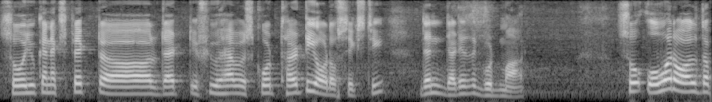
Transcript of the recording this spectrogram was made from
So you can expect uh, that if you have a scored 30 out of 60 then that is a good mark. So overall the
